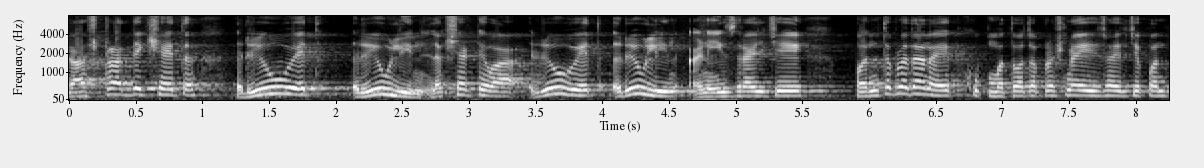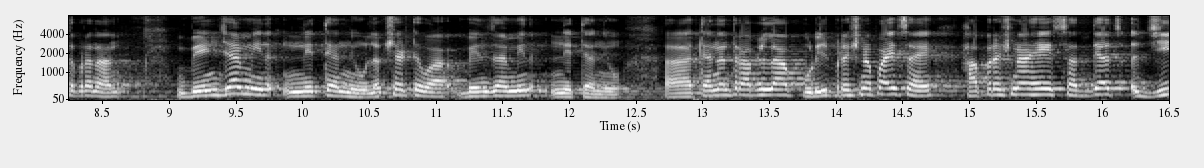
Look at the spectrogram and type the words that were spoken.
राष्ट्राध्यक्ष आहेत रिववेत रिवलिन. लक्षात ठेवा रिववेत रिवलिन आणि इस्रायलचे पंतप्रधान आहेत खूप महत्त्वाचा प्रश्न आहे इस्रायलचे पंतप्रधान. बेंजामिन नेत्यान्यू लक्षात ठेवा बेंजामिन नेत्यान्यू त्यानंतर आपल्याला पुढील प्रश्न पाहायचा आहे. हा प्रश्न आहे सध्याच जी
